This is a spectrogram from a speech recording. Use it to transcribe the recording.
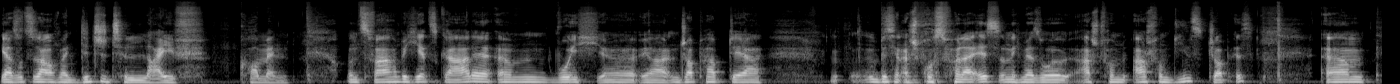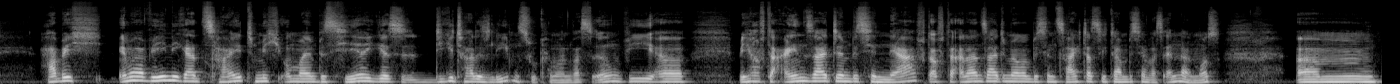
ja sozusagen auf mein Digital Life kommen. Und zwar habe ich jetzt gerade, ähm, wo ich äh, ja einen Job habe, der ein bisschen anspruchsvoller ist und nicht mehr so Arsch vom, Arsch vom Dienstjob ist, ähm, habe ich immer weniger Zeit, mich um mein bisheriges digitales Leben zu kümmern, was irgendwie äh, mich auf der einen Seite ein bisschen nervt, auf der anderen Seite mir aber ein bisschen zeigt, dass sich da ein bisschen was ändern muss. Ähm,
